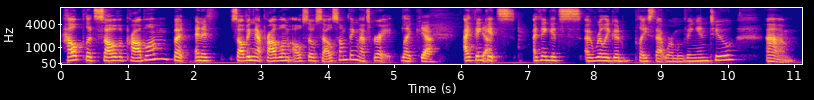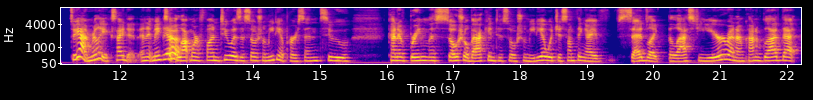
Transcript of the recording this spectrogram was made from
help let's solve a problem but and if solving that problem also sells something that's great like Yeah. i think Yeah. it's i think it's a really good place that we're moving into um so yeah i'm really excited and it makes it a lot more fun too as a social media person to kind of bring this social back into social media which is something i've said like the last year and i'm kind of glad that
